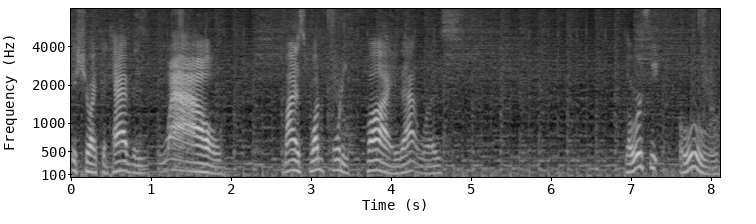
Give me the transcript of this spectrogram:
issue I could have is... Wow! Minus 145, that was. Lowers the... Ooh.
